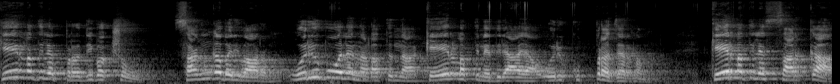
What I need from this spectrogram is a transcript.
കേരളത്തിലെ പ്രതിപക്ഷവും സംഘപരിവാറും ഒരുപോലെ നടത്തുന്ന കേരളത്തിനെതിരായ ഒരു കുപ്രചരണമുണ്ട് കേരളത്തിലെ സർക്കാർ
